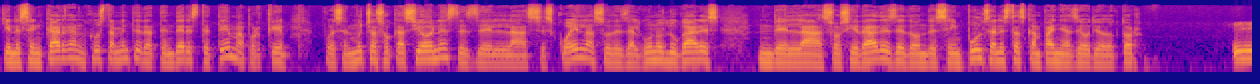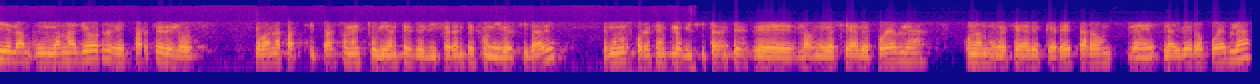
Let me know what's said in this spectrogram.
quienes se encargan justamente de atender este tema, porque pues en muchas ocasiones desde las escuelas o desde algunos lugares de las sociedades de donde se impulsan estas campañas de odio, doctor. Y la, la mayor eh, parte de los que van a participar son estudiantes de diferentes universidades tenemos, por ejemplo, visitantes de la Universidad de Puebla, una Universidad de Querétaro, de la Ibero Puebla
